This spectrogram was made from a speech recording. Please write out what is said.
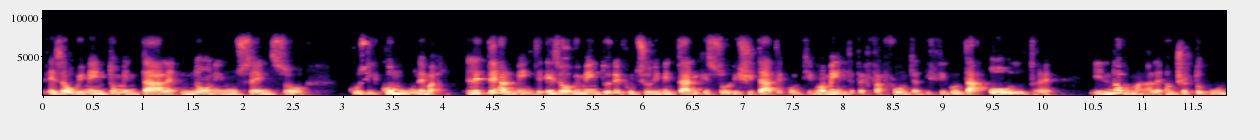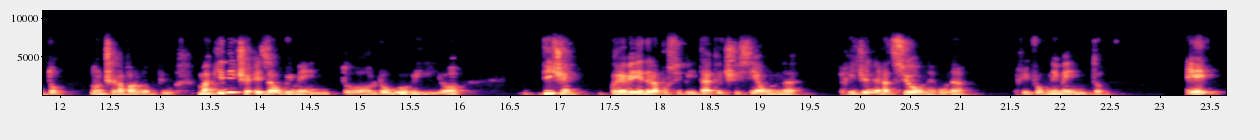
esaurimento mentale, non in un senso così comune, ma letteralmente esaurimento delle funzioni mentali che sollecitate continuamente per far fronte a difficoltà oltre il normale, a un certo punto non ce la fanno più. Ma chi dice esaurimento, logorio, dice, prevede la possibilità che ci sia una rigenerazione, un rifornimento e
